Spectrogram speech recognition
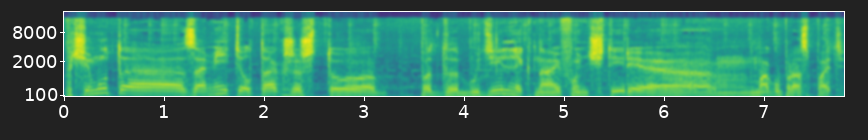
почему-то заметил также, что под будильник на iPhone 4 э, могу проспать.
